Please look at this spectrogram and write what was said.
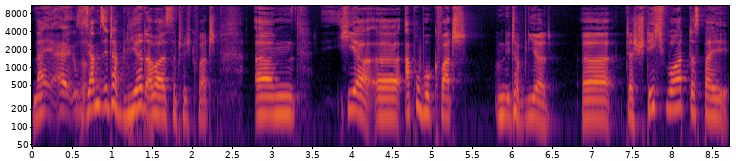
Nein, äh, sie haben es etabliert, aber ist natürlich Quatsch. Ähm, hier, äh, apropos Quatsch und etabliert. Äh, das Stichwort, das bei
